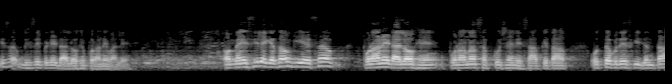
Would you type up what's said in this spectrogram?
ये सब घिसे पिटे डायलॉग हैं पुराने वाले। और मैं इसीलिए कहता हूँ कि ये सब पुराने डायलॉग हैं, पुराना सब कुछ है हिसाब किताब। उत्तर प्रदेश की जनता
